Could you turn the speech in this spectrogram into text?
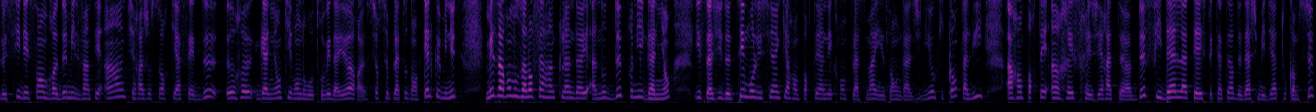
le 6 décembre 2021, tirage au sort qui a fait deux heureux gagnants qui vont nous retrouver d'ailleurs sur ce plateau dans quelques minutes. Mais avant, nous allons faire un clin d'œil à nos deux premiers gagnants. Il s'agit de Thémo Lucien qui a remporté un écran plasma et Zanga Julio qui, quant à lui, a remporté un réfrigérateur. Deux fidèles téléspectateurs de Dash Media, tout comme ceux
